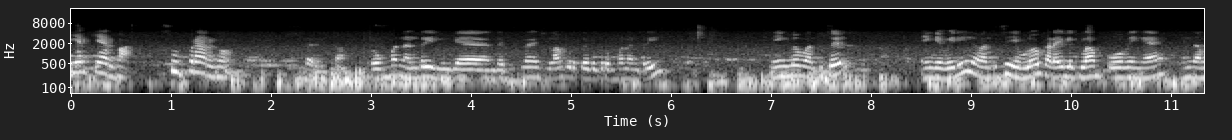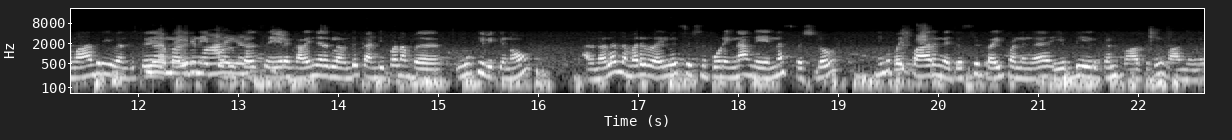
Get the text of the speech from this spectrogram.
இயற்கையாக இருக்கும். சூப்பராக இருக்கும். சரிக்கா. ரொம்ப நன்றி. நீங்கள் இந்த எக்ஸ்பிளனேஷன்லாம் கொடுத்ததுக்கு ரொம்ப நன்றி. நீங்களும் வந்துட்டு நீங்க வெளியில வந்துட்டு எவ்வளோ கடைகளுக்கெல்லாம் போவீங்க. இந்த மாதிரி வந்துட்டு கைவினை. பொருட்கள் செய்யற கலைஞர்களை வந்து கண்டிப்பா நம்ம ஊக்குவிக்கணும். அதனால இந்த மாதிரி ரயில்வே ஸ்டேஷன் போனீங்கன்னா அங்க என்ன ஸ்பெஷலோ நீங்க போய் பாருங்க. ஜஸ்ட் ட்ரை பண்ணுங்க. எப்படி இருக்குன்னு பார்த்துட்டு வாங்குங்க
